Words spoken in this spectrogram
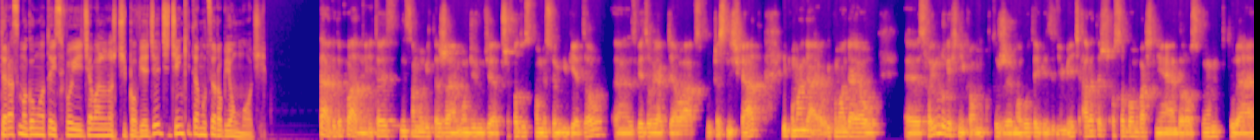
teraz mogą o tej swojej działalności powiedzieć dzięki temu, co robią młodzi. Tak, dokładnie. I to jest niesamowite, że młodzi ludzie przychodzą z pomysłem i wiedzą, e, z wiedzą, jak działa współczesny świat i pomagają. I pomagają e, swoim rówieśnikom, którzy mogą tej wiedzy nie mieć, ale też osobom właśnie dorosłym, które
